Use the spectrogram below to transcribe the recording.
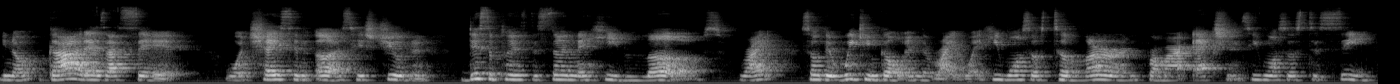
You know, God, as I said, will chasten us, his children, disciplines the son that he loves, right? So that we can go in the right way. He wants us to learn from our actions. He wants us to see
